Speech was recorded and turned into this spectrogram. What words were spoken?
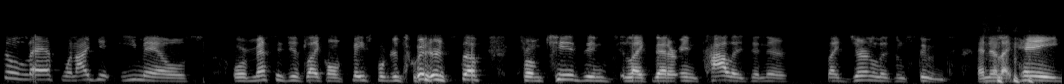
still laugh when I get emails or messages like on Facebook or Twitter and stuff from kids in like that are in college and they're like journalism students and they're like, hey,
